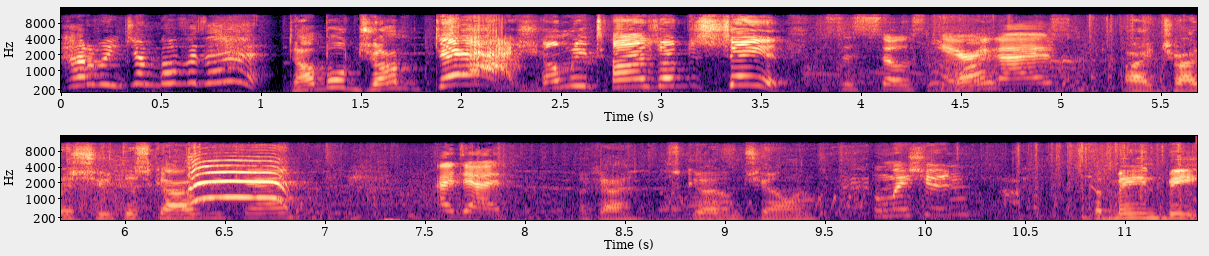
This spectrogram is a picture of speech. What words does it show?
How do we jump over that? Double jump dash. How many times do I have to say it? This is so scary, What? guys. All right, try to shoot this guy when you can. I died. Okay, it's good. I'm chilling. Who am I shooting? The main B.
